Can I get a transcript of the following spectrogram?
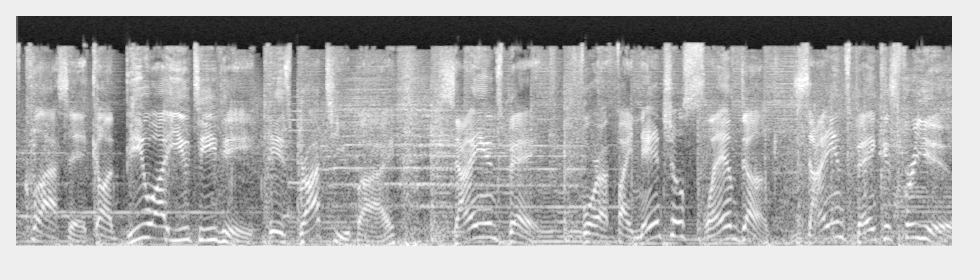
Beehive Classic on BYU TV is brought to you by Zions Bank. For a financial slam dunk, Zions Bank is for you.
